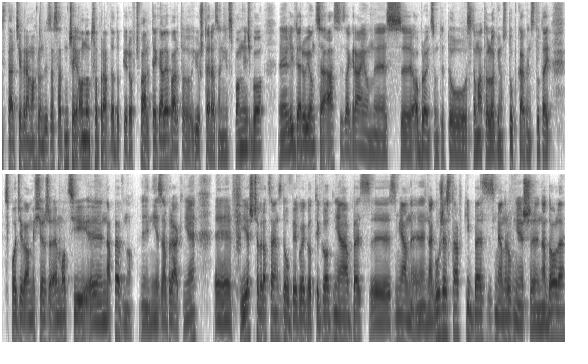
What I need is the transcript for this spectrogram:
starcie w ramach rundy zasadniczej. Ono co prawda dopiero w czwartek, ale warto już teraz o nim wspomnieć, bo liderujące asy zagrają z obrońcą tytułu stomatologią Stópka, więc tutaj spodziewamy się, że emocji na pewno nie zabraknie. Jeszcze wracając do ubiegłego tygodnia, bez zmian na górze stawki, bez zmian również na dole.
